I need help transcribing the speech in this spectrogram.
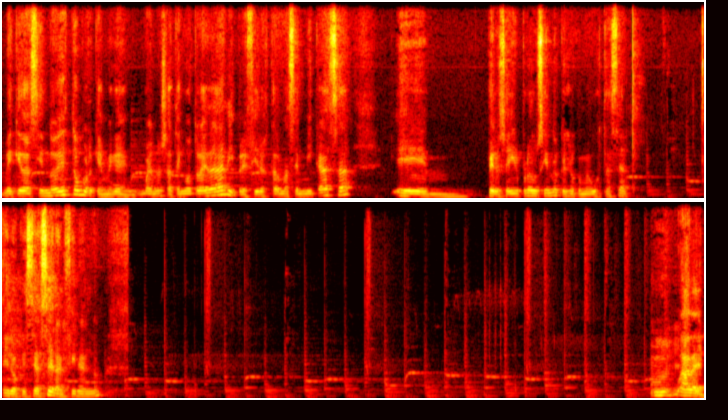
Me quedo haciendo esto porque, me, bueno, ya tengo otra edad y prefiero estar más en mi casa, eh, pero seguir produciendo, que es lo que me gusta hacer y lo que sé hacer al final, ¿no? Mm, a ver,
